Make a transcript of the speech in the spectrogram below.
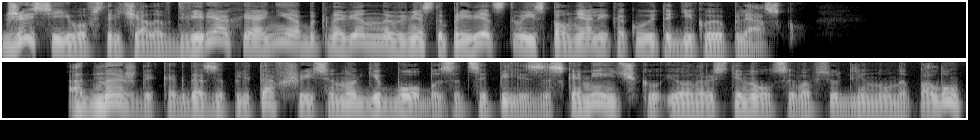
Джесси его встречала в дверях, и они обыкновенно вместо приветствия исполняли какую-то дикую пляску. Однажды, когда заплетавшиеся ноги Боба зацепились за скамеечку, и он растянулся во всю длину на полу,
